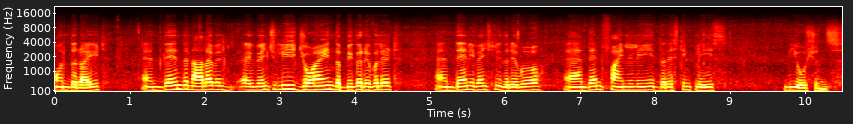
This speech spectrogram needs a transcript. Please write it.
on the right and then the nala will eventually join the bigger rivulet and then eventually the river and then finally the resting place the oceans.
